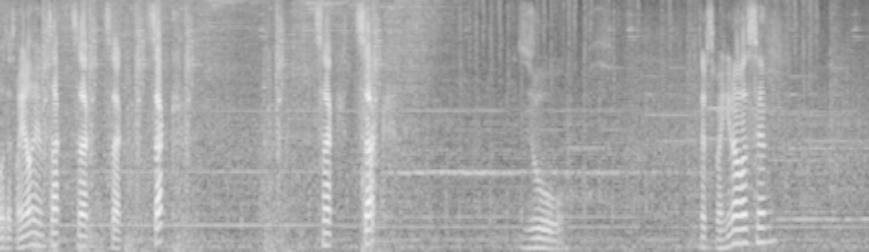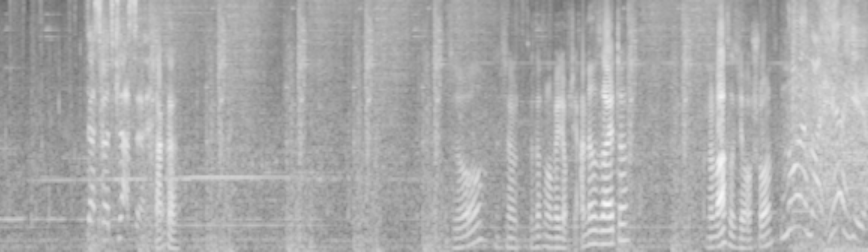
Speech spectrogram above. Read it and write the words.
So, das mache ich noch hin. Zack, zack, zack, zack. Zack, zack. So. Setzen wir hier noch was hin. Das wird klasse. Danke. So, dann treffen wir noch welche auf die andere Seite. Und dann war es das ja auch schon. Nur immer her hier.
